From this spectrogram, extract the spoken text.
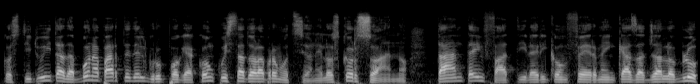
costituita da buona parte del gruppo che ha conquistato la promozione lo scorso anno. Tante infatti le riconferme in casa giallo-blu.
